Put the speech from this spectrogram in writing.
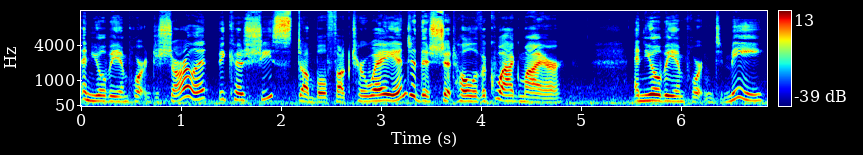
And you'll be important to Charlotte because she stumble fucked her way into this shithole of a quagmire. And you'll be important to me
